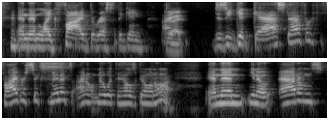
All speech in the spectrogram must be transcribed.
and then like five the rest of the game. I, right. Does he get gassed after five or six minutes? I don't know what the hell's going on. And then, you know, Adams,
